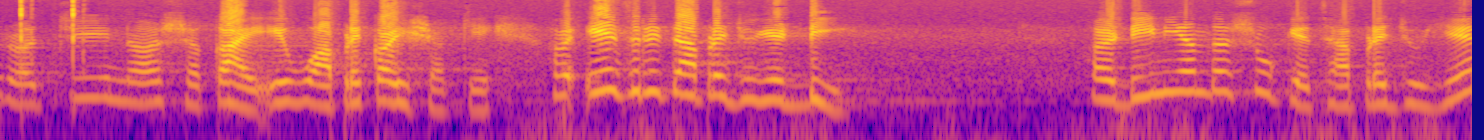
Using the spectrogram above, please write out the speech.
રચી ન શકાય એવું આપણે કહી શકીએ. હવે એ જ રીતે આપણે જોઈએ ડી હવે ડીની અંદર શું કે છે? આપણે જોઈએ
